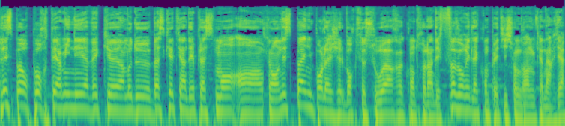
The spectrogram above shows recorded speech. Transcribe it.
Les sports pour terminer avec euh, un mot de basket et un déplacement en, Espagne pour la Gelborg ce soir contre l'un des favoris de la compétition Grande Canaria.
